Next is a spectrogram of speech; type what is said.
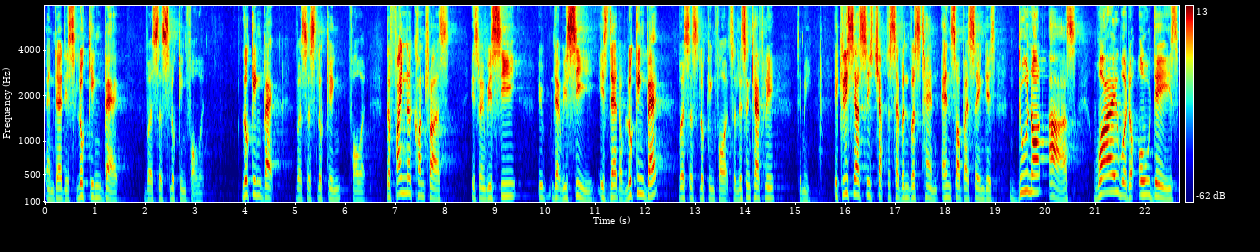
And that is looking back versus looking forward. Looking back versus looking forward. The final contrast is when we see that we see is that of looking back versus looking forward. So listen carefully to me. Ecclesiastes chapter 7, verse 10 ends up by saying this Do not ask, why were the old days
